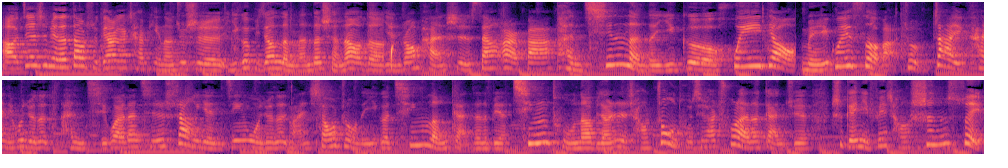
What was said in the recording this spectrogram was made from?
好，今天视频的倒数第二个产品呢，就是一个比较冷门的 Chanel 的眼妆盘，是三二八，很清冷的一个灰调玫瑰色吧，就乍一看你会觉得很奇怪，但其实上眼睛我觉得蛮消肿的一个清冷感在那边。轻涂呢比较日常，重涂其实它出来的感觉是给你非常深邃，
